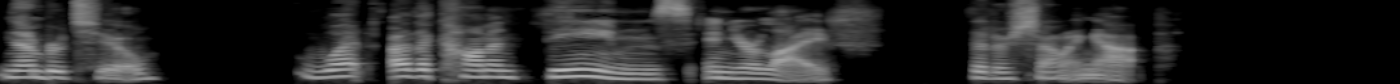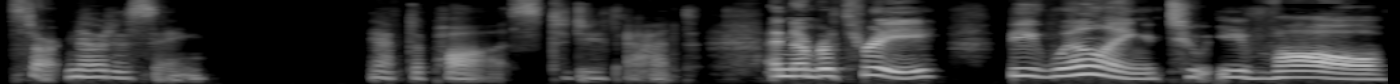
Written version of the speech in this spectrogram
Number two, what are the common themes in your life that are showing up? Start noticing. You have to pause to do that. And number three, be willing to evolve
